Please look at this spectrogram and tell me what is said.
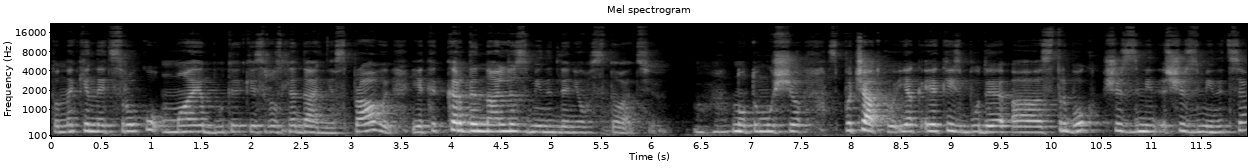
то на кінець року має бути якесь розглядання справи, яке кардинально змінить для нього ситуацію. Ну тому що спочатку як якийсь буде е, стрибок, щось змі, щось зміниться.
